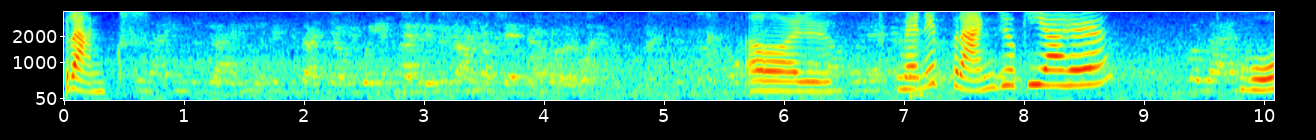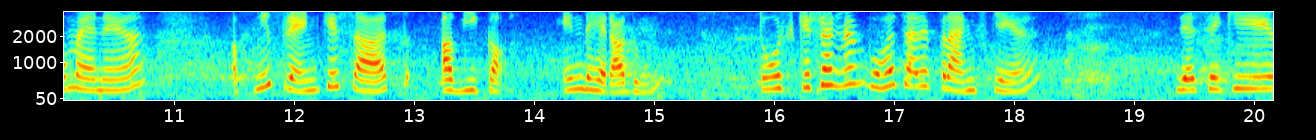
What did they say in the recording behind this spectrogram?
pranks और मैंने प्रैंक जो किया है वो मैंने अपनी फ्रेंड के साथ अविका इन देहरादून। तो उसके साथ मैंने बहुत सारे प्रैंक्स किए हैं। जैसे कि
